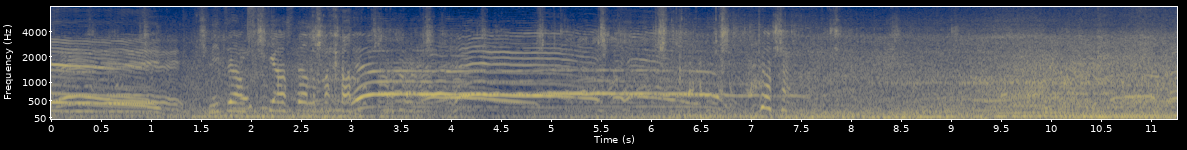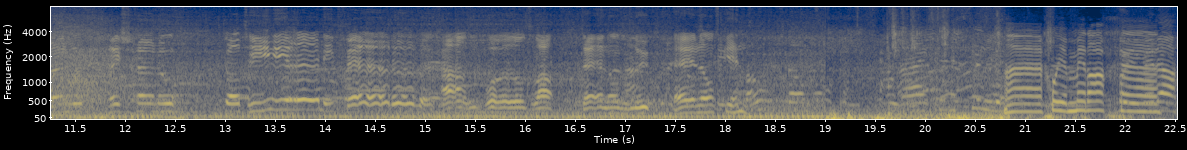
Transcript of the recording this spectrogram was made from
Hey! Niet enthousiast allemaal. Wees genoeg tot hier en niet verder. We gaan voor ons land en ons lu en ons kind. Eh, goedemiddag. eh, Goedemiddag.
